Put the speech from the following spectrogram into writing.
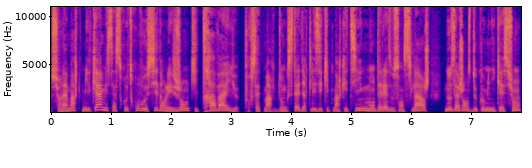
sur la marque Milka, mais ça se retrouve aussi dans les gens qui travaillent pour cette marque. Donc, c'est-à-dire que les équipes marketing, Mondelez au sens large, nos agences de communication,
